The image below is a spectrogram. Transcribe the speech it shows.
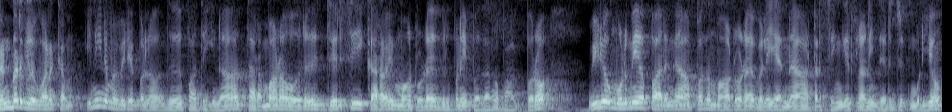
நண்பர்கள் வணக்கம். இனி நம்ம வீடியோப்பில் வந்து பார்த்தீங்கன்னா தரமான ஒரு ஜெர்சி கறவை மாட்டோட விற்பனை இப்போ தாங்க பார்க்க போகிறோம் வீடியோ முழுமையாக பாருங்கள் அப்போ தான் மாட்டோட விலை என்ன அட்ரஸ் எங்கே இருக்கலாம் நீங்கள் தெரிஞ்சுக்க முடியும்.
